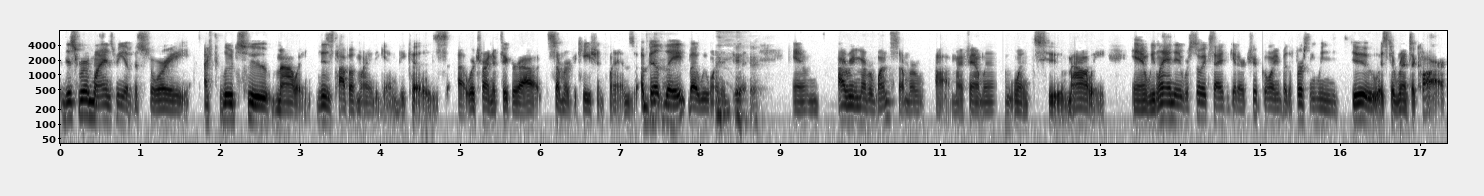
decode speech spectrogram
this reminds me of a story. I flew to Maui. This is top of mind again because uh, we're trying to figure out summer vacation plans. A bit late, but we want to do it. and I remember one summer, uh, my family went to Maui and we landed. We're so excited to get our trip going, but the first thing we needed to do was to rent a car.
